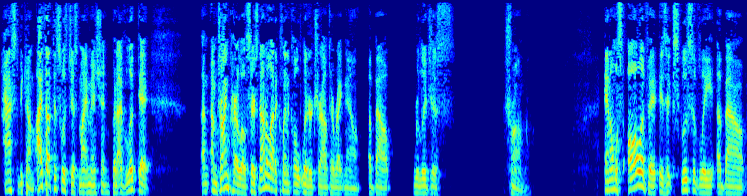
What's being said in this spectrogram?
has to become. I thought this was just my mission, but I've looked at, I'm, I'm drawing parallels. There's not a lot of clinical literature out there right now about religious trauma. And almost all of it is exclusively about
